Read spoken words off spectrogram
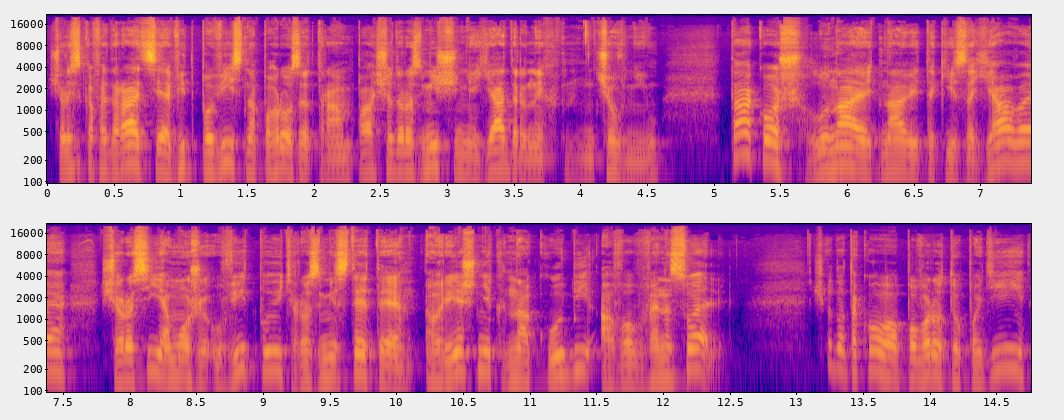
що Російська Федерація відповість на погрози Трампа щодо розміщення ядерних човнів. Також лунають навіть такі заяви, що Росія може у відповідь розмістити орішник на Кубі або в Венесуелі. Щодо такого повороту подій,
